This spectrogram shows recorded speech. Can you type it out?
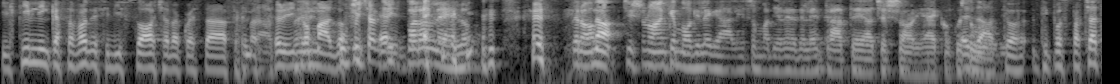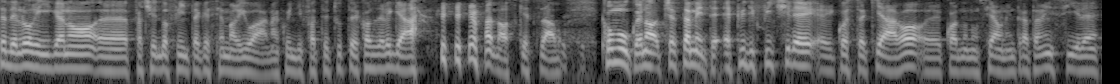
il team di Incassaforte si dissocia da questa affermazione esatto. di Tommaso. Ufficialmente eh, parallelo. però no. ci sono anche modi legali, insomma, di avere delle entrate accessorie. Ecco, esatto, tipo spacciate dell'origano eh, facendo finta che sia marijuana, quindi fate tutte le cose legali. Ma no, scherzavo. Comunque, no, certamente è più difficile, eh, questo è chiaro, eh, quando non si ha un'entrata mensile,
